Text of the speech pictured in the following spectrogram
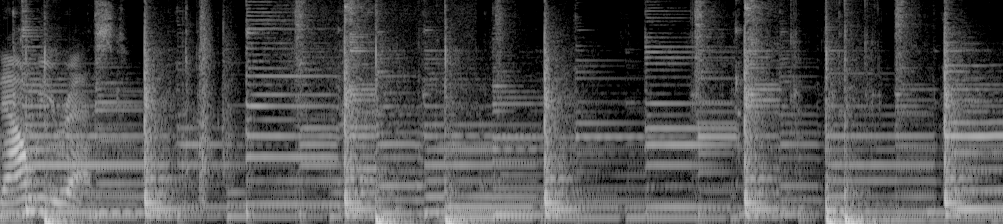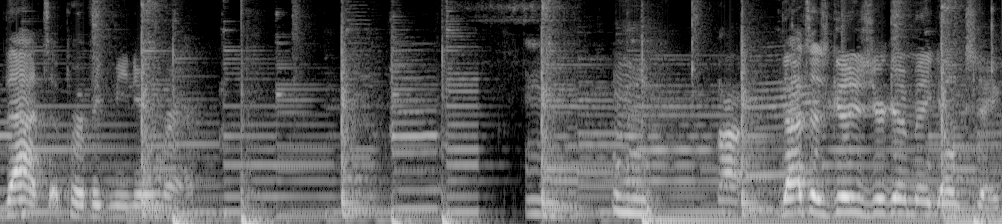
Now we rest. That's a perfect medium rare. Mm. Mm. That's as good as you're gonna make elk steak.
